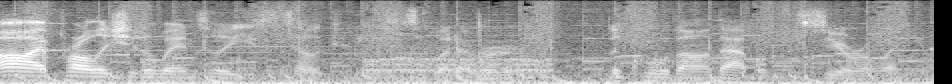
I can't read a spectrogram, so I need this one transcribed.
Oh, I probably should have waited until he used telekinesis whatever. The cooldown of that was zero anyway.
